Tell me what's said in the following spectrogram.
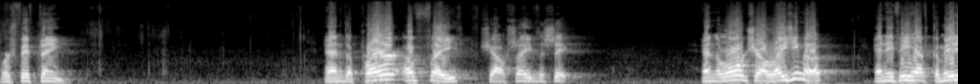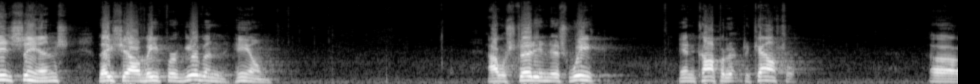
Verse 15. And the prayer of faith shall save the sick and the Lord shall raise him up, and if he have committed sins, they shall be forgiven him. I was studying this week Incompetent to Counsel, uh,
